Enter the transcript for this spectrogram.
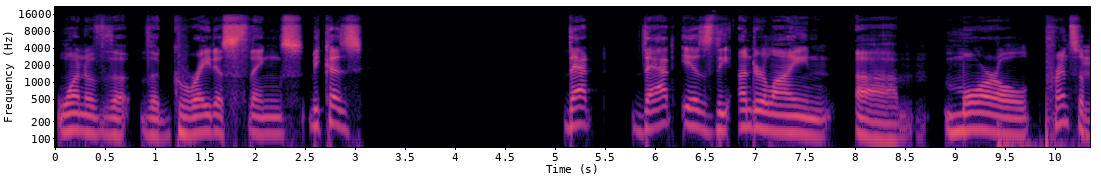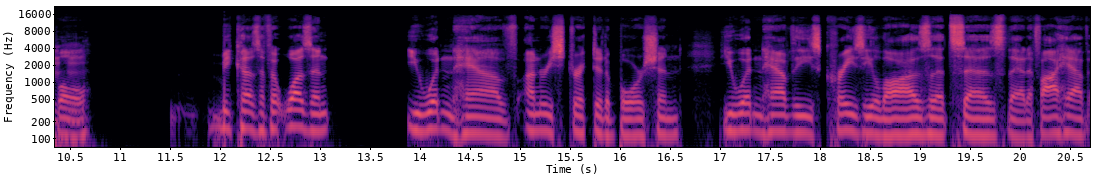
one of the the greatest things because that that is the underlying um, moral principle. Because if it wasn't, you wouldn't have unrestricted abortion. You wouldn't have these crazy laws that says that if I have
